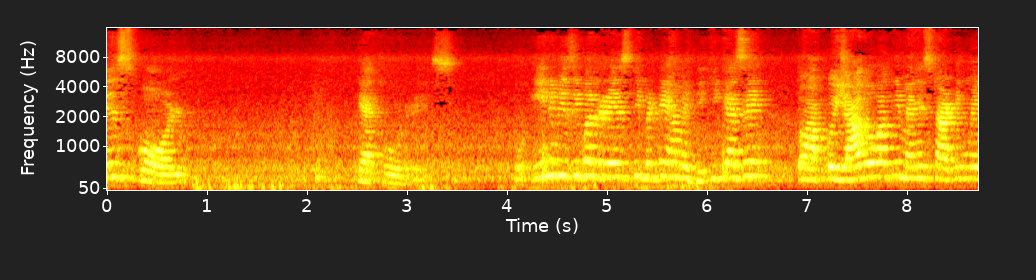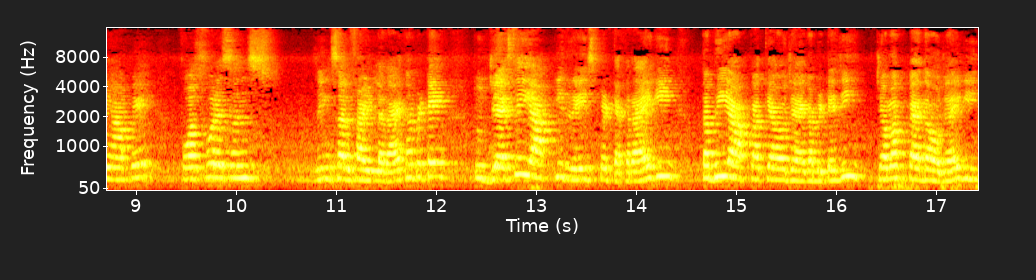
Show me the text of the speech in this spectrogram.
is called cathode rays invisible rays थी बेटे, हमें दिखी कैसे? तो आपको याद होगा कि मैंने स्टार्टिंग में यहाँ पे फॉस्फोरेसेंस जिंक सल्फाइड लगाया था बेटे। तो जैसे ही आपकी रेस पे टकराएगी, तभी आपका क्या हो जाएगा बेटे जी? चमक पैदा हो जाएगी।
